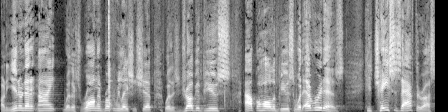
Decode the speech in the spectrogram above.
on the internet at night, whether it's wrong and broken relationship, whether it's drug abuse, alcohol abuse, whatever it is, he chases after us.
